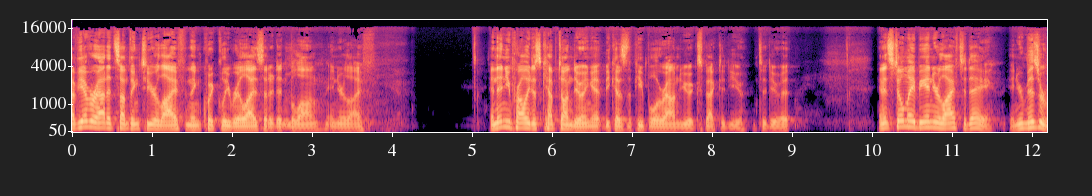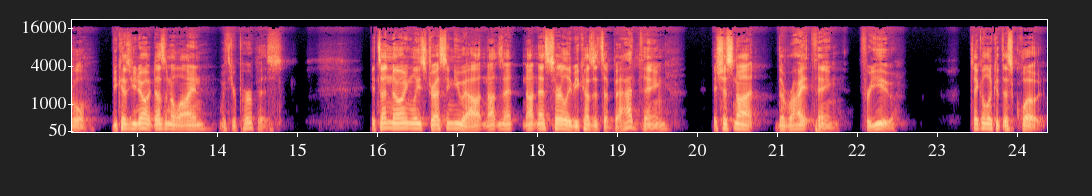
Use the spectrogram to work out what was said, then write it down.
Have you ever added something to your life and then quickly realized that it didn't belong in your life? And then you probably just kept on doing it because the people around you expected you to do it. And it still may be in your life today, and you're miserable because you know it doesn't align with your purpose. It's unknowingly stressing you out, not, not necessarily because it's a bad thing, it's just not the right thing for you. Take a look at this quote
